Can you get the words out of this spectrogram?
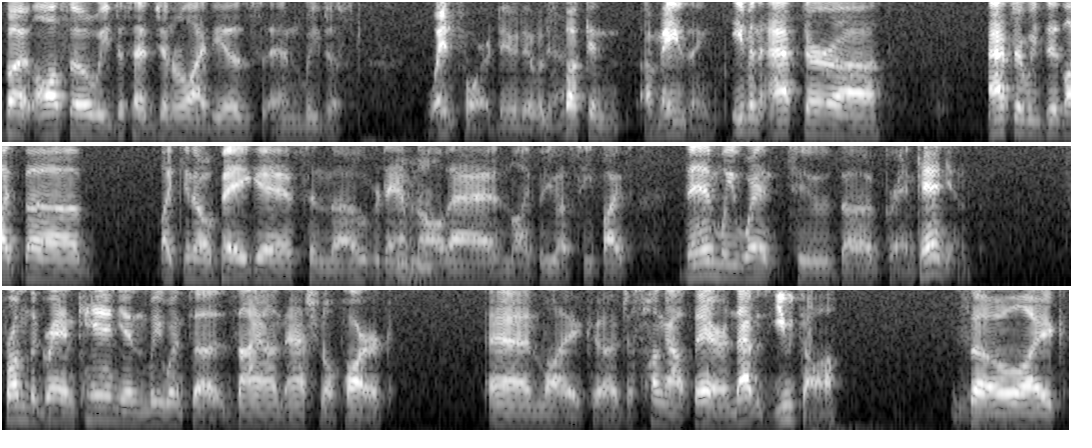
but also we just had general ideas, and we just went for it, dude. It was Yeah. fucking amazing. Even after uh, after we did like the like you know Vegas and the Hoover Dam and Mhm. all that, and like the UFC fights, then we went to the Grand Canyon from the Grand Canyon, we went to Zion National Park, and like uh, just hung out there, and that was Utah. So like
